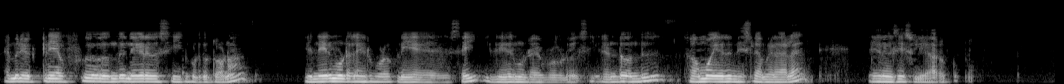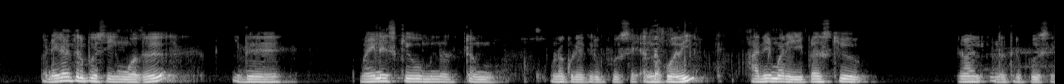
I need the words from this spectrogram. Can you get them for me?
அதேமாதிரி வெக்டர் எஃப் வந்து நேர விசைன்னு கொடுத்துட்டோன்னா இது நேர்முறையில் ஏற்படக்கூடிய விசை இது நேர்முறையில் ஏற்படக்கூடிய விசை. ரெண்டும் வந்து சமமாக இரு திசையில் அமைகிறதால நேர விசை சொல்லியாக இருக்கும். இப்போ நிகழ்த்திருப்பு செய்யும் போது இது மைனஸ் கியூ மின்னோட்டம் உடக்கூடிய திருப்பூசை. அந்த பகுதி அதே மாதிரி ப்ளஸ் கியூ இந்த திருப்பூசை. விசை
